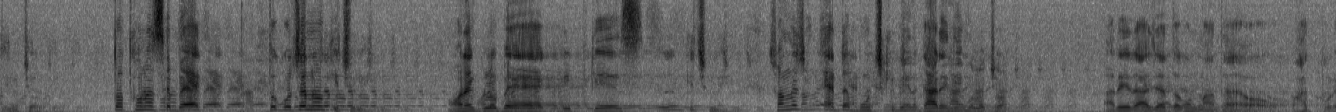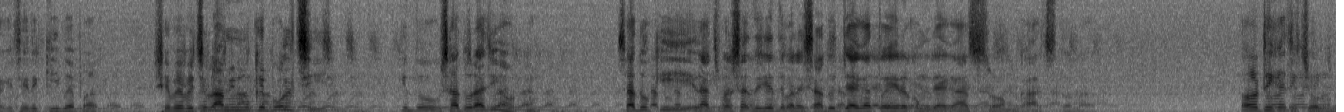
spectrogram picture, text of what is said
তুমি চলো। তৎক্ষণাৎ সে ব্যাগ তো গোছানো কিছু নেই। অনেকগুলো ব্যাগ ব্রিফকেস কিছু নেই। সঙ্গে সঙ্গে একটা মুচকি বের গাড়ি নিয়ে বলো চল। আরে রাজা তখন মাথা হাত পড়ে গেছে। এটা কী ব্যাপার? সে ভেবেছিল আমি মুখে বলছি, কিন্তু সাধু রাজি হোক না। সাধু কি রাজপ্রাসাদে যেতে পারে? সাধুর জায়গা তো এরকম জায়গা, আশ্রম, গাছতলা। ও ঠিক আছে, চলুন।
